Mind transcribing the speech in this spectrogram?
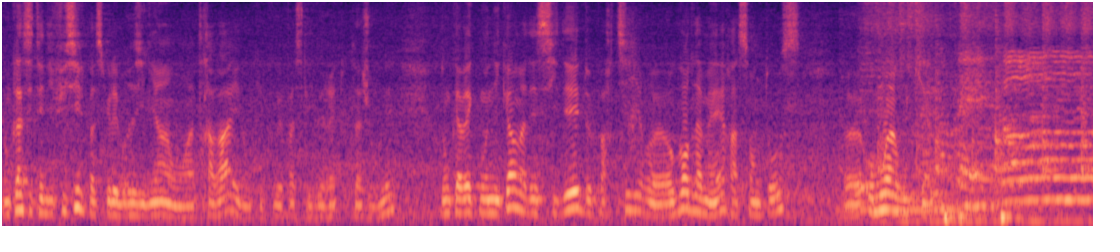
Donc là c'était difficile parce que les Brésiliens ont un travail, donc ils ne pouvaient pas se libérer toute la journée. Donc avec Monica on a décidé de partir au bord de la mer, à Santos, au moins un week-end.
